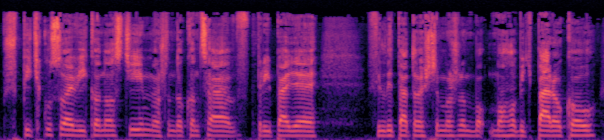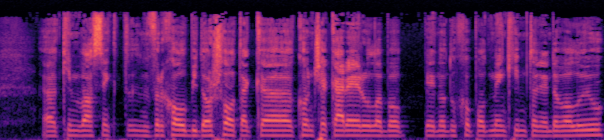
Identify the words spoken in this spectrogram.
špičku svojej výkonnosti, možno dokonca v prípade Filipa to ešte možno bo- mohlo byť pár rokov, uh, kým vlastne k vrcholu by došlo, tak uh, končia kariéru, lebo jednoducho podmienky im to nedovolujú.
